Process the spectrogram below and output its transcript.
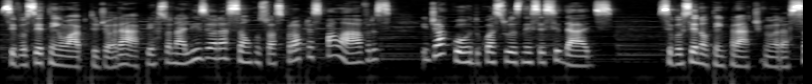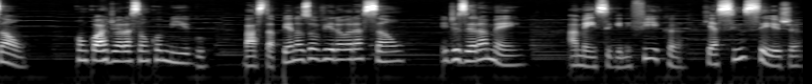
Se você tem o hábito de orar, personalize a oração com suas próprias palavras e de acordo com as suas necessidades. Se você não tem prática em oração, concorde em oração comigo. Basta apenas ouvir a oração e dizer Amém. Amém significa que assim seja.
